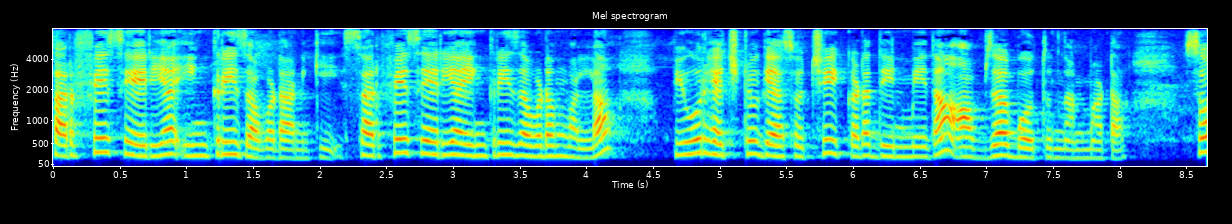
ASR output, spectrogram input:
సర్ఫేస్ ఏరియా ఇంక్రీజ్ అవ్వడానికి. సర్ఫేస్ ఏరియా ఇంక్రీజ్ అవ్వడం వల్ల ప్యూర్ హెచ్ టూ గ్యాస్ వచ్చి ఇక్కడ దీని మీద అబ్జర్వ్ అవుతుంది అనమాట సో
